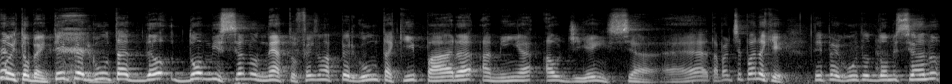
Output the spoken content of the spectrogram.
Muito bem. Tem pergunta do Domiciano Neto. Fez uma pergunta aqui para a minha audiência. É, tá participando aqui. Tem pergunta do Domiciano,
